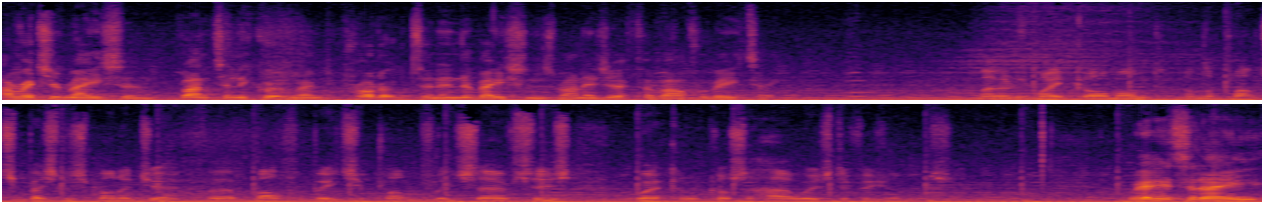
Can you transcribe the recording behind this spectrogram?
I'm Richard Mason, Plant and Equipment Product and Innovations Manager for Balfour Beatty. My name is Mike Ormond. I'm the Plant Specialist Manager for Balfour Beatty Plant Fleet Services, working across the Highways divisions. We're here today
